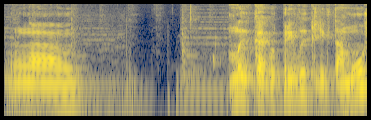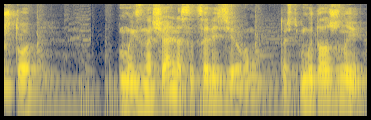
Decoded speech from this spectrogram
э, мы как бы привыкли к тому, что мы изначально социализированы. То есть мы должны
